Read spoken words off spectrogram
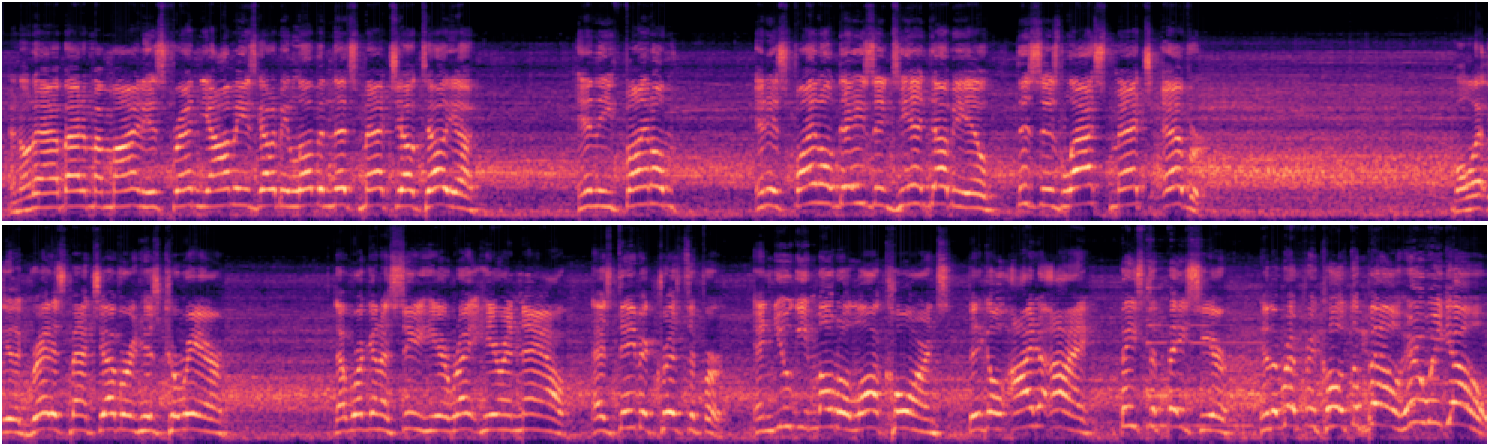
I don't know that about it in my mind. His friend Yami's got to be loving this match, I'll tell you. In the final in his final days in TNW, this is his last match ever. More likely the greatest match ever in his career that we're going to see here, right here and now, as David Christopher and Yugi Moto lock horns. They go eye to eye, face to face here, and the referee calls the bell. Here we go.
